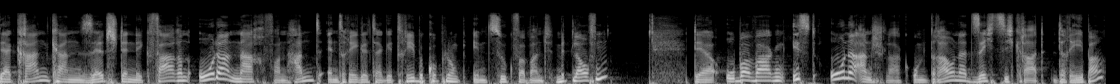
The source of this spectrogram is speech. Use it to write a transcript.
Der Kran kann selbstständig fahren oder nach von Hand entregelter Getriebekupplung im Zugverband mitlaufen. Der Oberwagen ist ohne Anschlag um 360 Grad drehbar.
